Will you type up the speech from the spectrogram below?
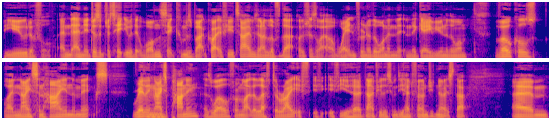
beautiful, and and it doesn't just hit you with it once; it comes back quite a few times, and I love that. I was just like, oh, waiting for another one, and they, and they gave you another one. Vocals like nice and high in the mix. Really nice panning as well from like the left to right. If if if you heard that, if you listen with your headphones, you'd notice that. Um,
